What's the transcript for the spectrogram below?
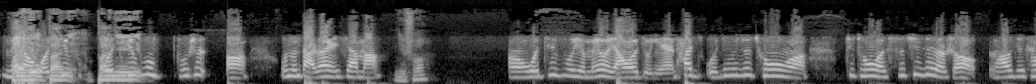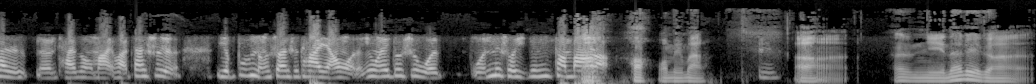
没有，我继父我继父不是啊，我能打断一下吗？你说。嗯，我继父也没有养我九年，他我继父是从我就从我十七岁的时候，然后就开始嗯才跟我妈一块，但是。也不能算是他养我的，因为都是我，我那时候已经上班了。好，我明白了。嗯。啊，嗯，你的这个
